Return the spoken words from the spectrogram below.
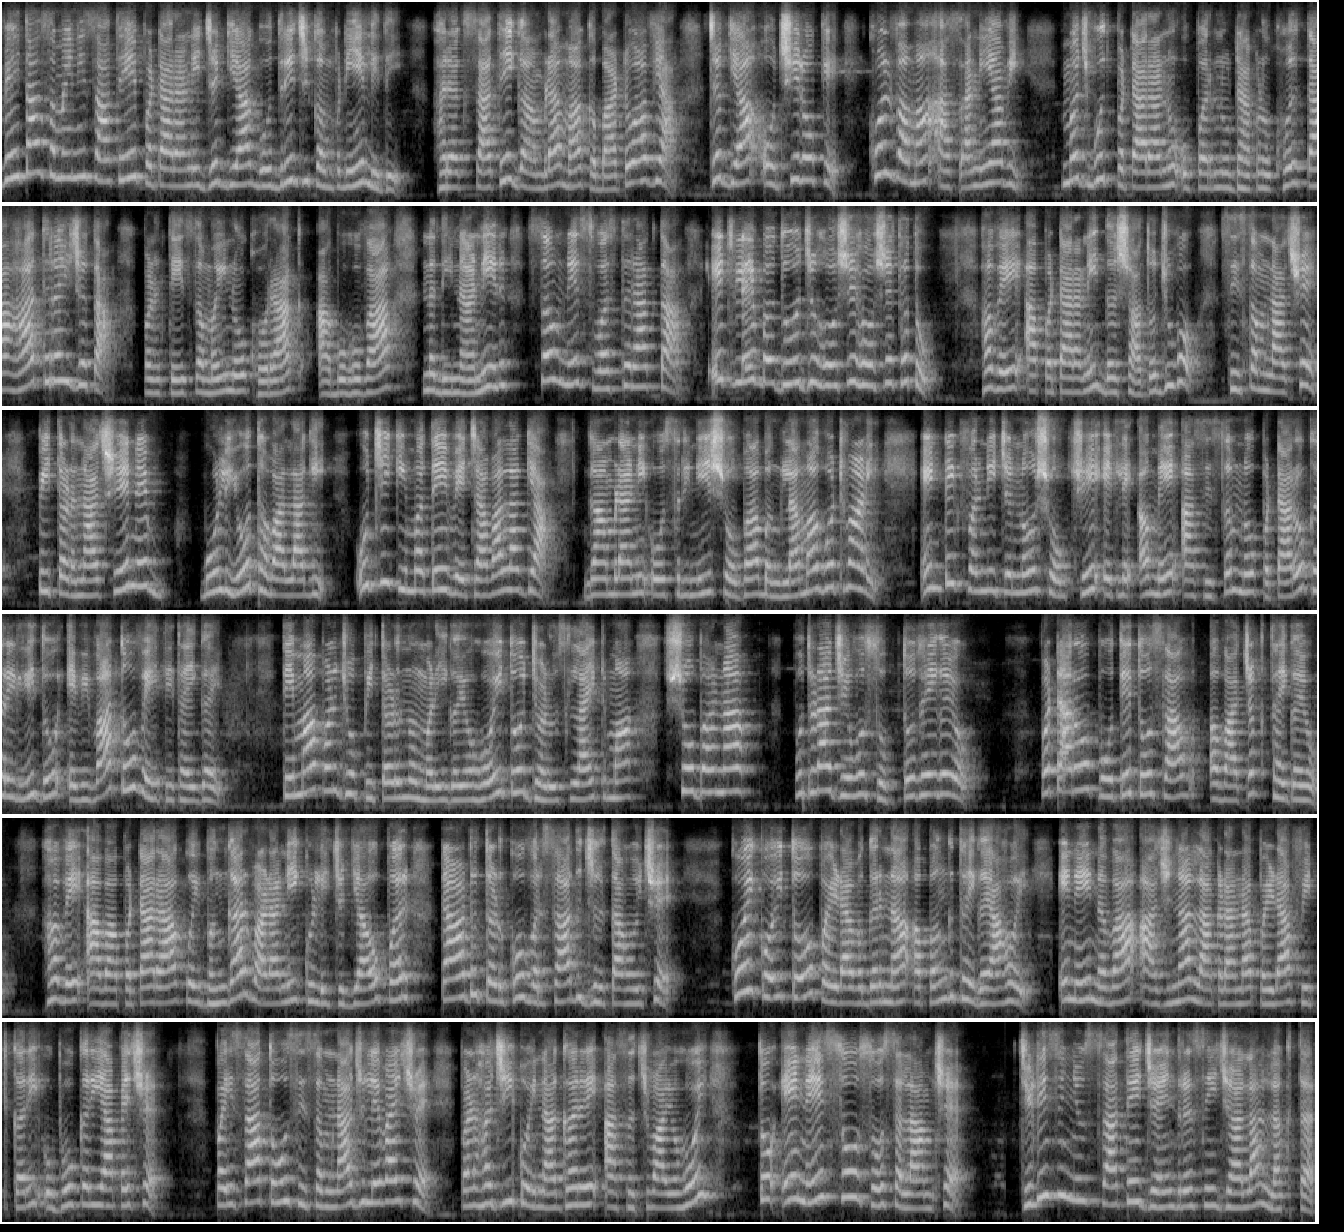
વહેતા સમયની સાથે પટારાની જગ્યા ગોદરેજ કંપનીએ લીધી. હરખ સાથે ગામડામાં કબાટો આવ્યા. જગ્યા ઓછી રોકે. ખોલવામાં આસાની આવી. મજબૂત પટારાનું ઉપરનું ઢાંકણું ખોલતા હાથ રહી જતા, પણ તે સમયનો ખોરાક, આબોહવા, નદીના નીર સૌને સ્વસ્થ રાખતા, એટલે બધું જ હોશે હોશે થતું. હવે આ પટારાની દશા તો જુઓ, સીસમના છે, પિત્તળના છે ને બોલીઓ થવા લાગી. ઊંચી કિંમતે વેચાવા લાગ્યા. ગામડાની ઓસરીની શોભા બંગલામાં ગોઠવાણી. એન્ટિક ફર્નિચરનો શોખ છે એટલે અમે આ સિસ્ટમનો પટારો ખરીદ લીધો એવી વાતો વહેતી થઈ ગઈ. તેમાં પણ જો પિત્તળનો મળી ગયો હોય તો જડુસ લાઇટમાં શોભાના પૂતળા જેવો શોભતો થઈ ગયો. પટારો પોતે તો સાવ અવાચક થઈ ગયો. હવે આવા પટારા કોઈ ભંગારવાળાની ખુલ્લી જગ્યાઓ પર ટાઢ તડકો વરસાદ ઝીલતા હોય છે. કોઈ કોઈ તો પૈડા વગરના અપંગ થઈ ગયા હોય. એને નવા આજના લાકડાના પૈડા ફિટ કરી ઊભો કરી આપે છે. પૈસા તો સિસમના જ લેવાય છે, પણ હજી કોઈના ઘરે આ સચવાયો હોય તો એને સો સો સલામ છે. જીડીસી ન્યૂઝ સાથે જયેન્દ્રસિંહ ઝાલા લખતર.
